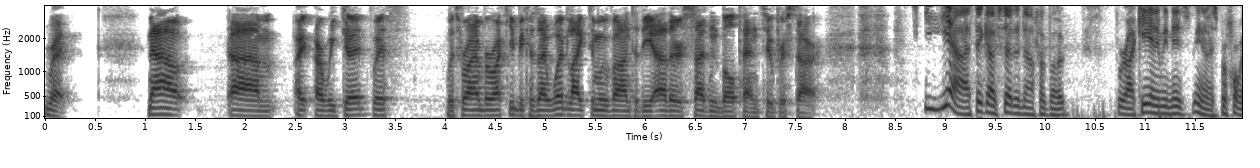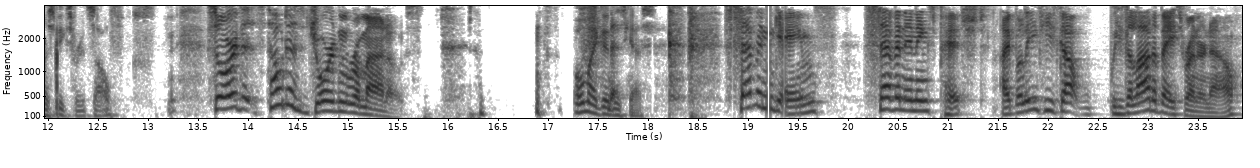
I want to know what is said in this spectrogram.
Right. Now, um, are, are we good with with Ryan Borucki? Because I would like to move on to the other sudden bullpen superstar yeah, I think I've said enough about Borucki, and I mean his you know his performance speaks for itself. So so does Jordan Romano's. oh my goodness, yes. Seven games, seven innings pitched. I believe he's got he's allowed a base runner now.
